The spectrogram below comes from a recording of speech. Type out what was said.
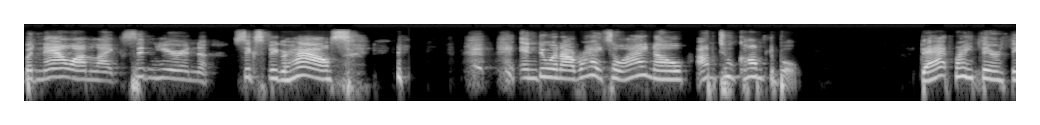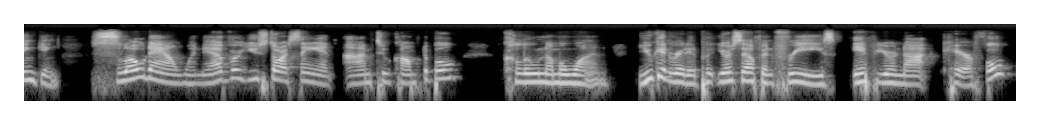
But now I'm like sitting here in a six figure house and doing all right. So I know I'm too comfortable. That right there, thinking, slow down whenever you start saying, I'm too comfortable. Clue number one, you get ready to put yourself in freeze if you're not careful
